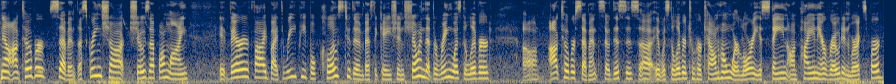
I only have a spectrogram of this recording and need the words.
Now, October 7th, a screenshot shows up online. It verified by three people close to the investigation, showing that the ring was delivered uh, October 7th. So this is, uh, it was delivered to her townhome where Lori is staying on Pioneer Road in Rexburg.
